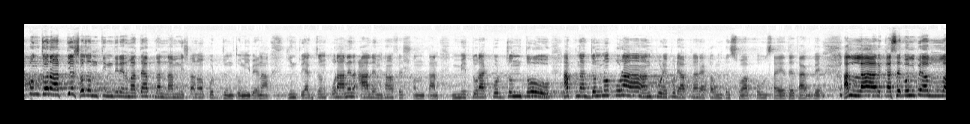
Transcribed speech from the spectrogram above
আপনজন আত্মীয় স্বজন তিন দিনের মাথায় আপনার নাম নিশানো পর্যন্ত নিবে না। কিন্তু একজন কোরআনের আলেম হাফের সন্তান মৃত্যুর আগ পর্যন্ত আপনার জন্য কোরআন পড়ে পড়ে আপনার অ্যাকাউন্টে সব পৌঁছাইতে থাকবে। আল্লাহর কাছে বলবে, আল্লাহ,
